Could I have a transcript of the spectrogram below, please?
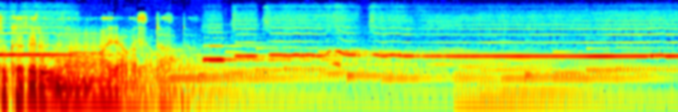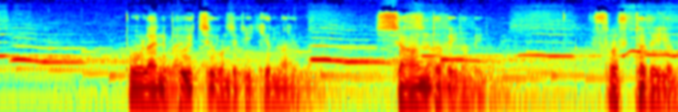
സുഖകരവുമായ അവസ്ഥ. ഇപ്പോൾ അനുഭവിച്ചുകൊണ്ടിരിക്കുന്ന ശാന്തതയും സ്വസ്ഥതയും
